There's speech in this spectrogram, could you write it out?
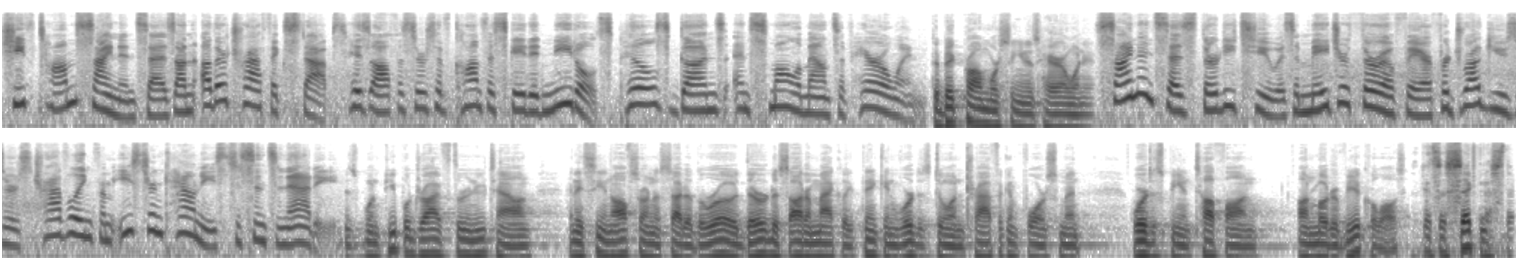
Chief Tom Synan says on other traffic stops, his officers have confiscated needles, pills, guns, and small amounts of heroin. The big problem we're seeing is heroin. Synan says 32 is a major thoroughfare for drug users traveling from eastern counties to Cincinnati. Is when people drive through Newtown, and they see an officer on the side of the road, they're just automatically thinking we're just doing traffic enforcement, we're just being tough on, on motor vehicle laws. It's a sickness. Thing.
